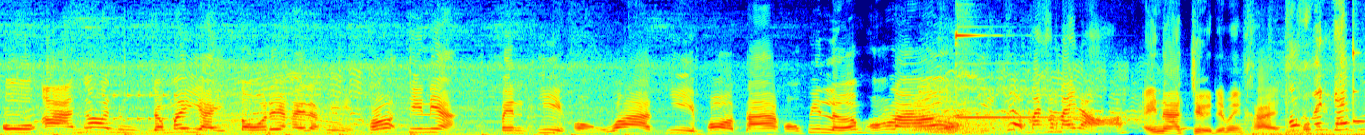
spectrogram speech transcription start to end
โออาน่าดูจะไม่ใหญ่โตได้ยังไงล่ะพี่ เพราะที่เนี่ยเป็นที่ของว่าที่พ่อตาของพี่เหลิมของเราเลือกมาทำไมหรอไอ้หน้าจืดนี่เป็นใครเขาเป็นแค่เพื่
